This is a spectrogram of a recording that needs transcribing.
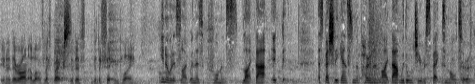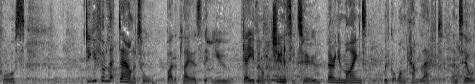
you know there aren't a lot of left backs that are that are fit and playing. You know what it's like when there's a performance like that, it, especially against an opponent like that. With all due respect to Malta, of course. Do you feel let down at all by the players that you gave an opportunity to, bearing in mind we've got one camp left until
